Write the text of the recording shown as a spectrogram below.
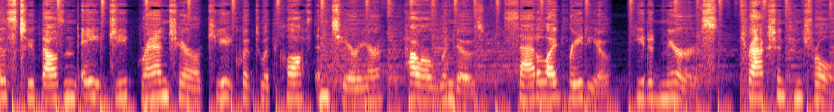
This 2008 Jeep Grand Cherokee equipped with cloth interior, power windows, satellite radio, heated mirrors, traction control,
